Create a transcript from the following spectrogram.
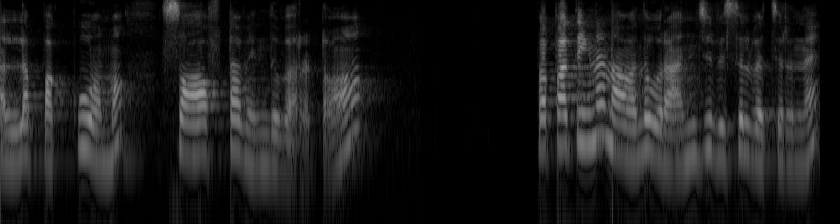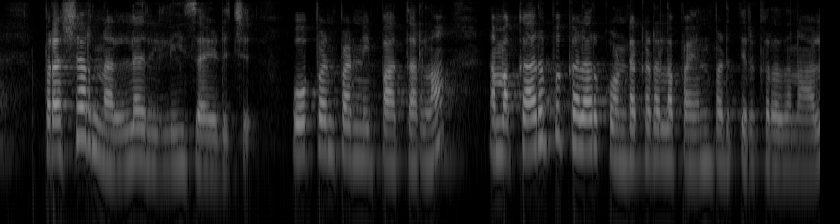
நல்லா பக்குவமாக சாஃப்டாக வெந்து வரட்டும். இப்போ பார்த்தீங்கன்னா நான் வந்து ஒரு அஞ்சு விசில் வச்சுருந்தேன். ப்ரெஷர் நல்லா ரிலீஸ் ஆகிடுச்சு ஓப்பன் பண்ணி பார்த்துடலாம் நம்ம கருப்பு கலர் கொண்டக்கடலை பயன்படுத்தியிருக்கிறதுனால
